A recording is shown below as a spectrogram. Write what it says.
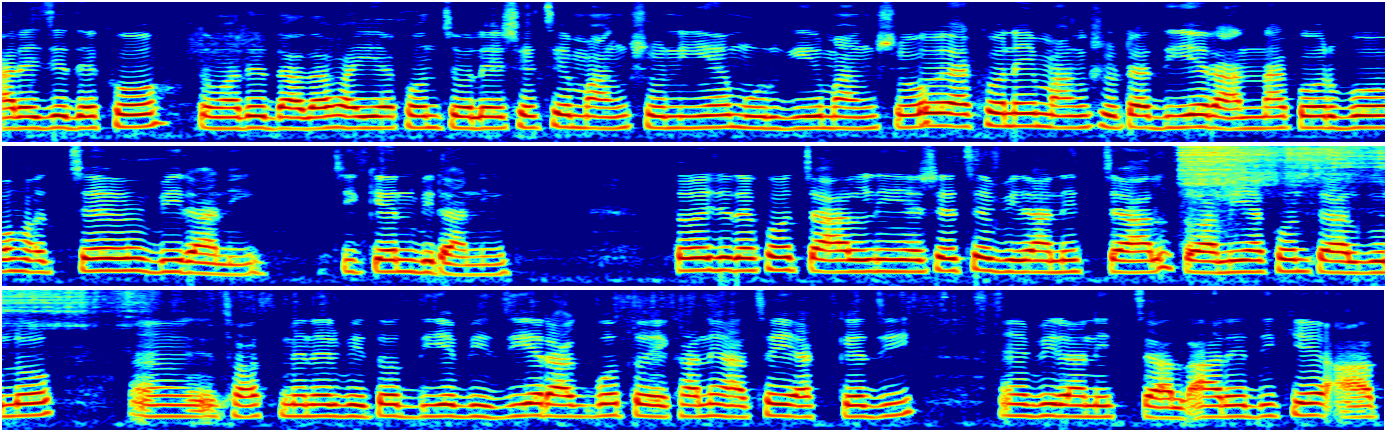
আর এই যে দেখো, তোমাদের দাদা ভাই এখন চলে এসেছে মাংস নিয়ে, মুরগির মাংস। তো এখন এই মাংসটা দিয়ে রান্না করব হচ্ছে বিরিয়ানি, চিকেন বিরিয়ানি। তো এই যে দেখো, চাল নিয়ে এসেছে বিরিয়ানির চাল। তো আমি এখন চালগুলো সসপ্যানের ভিতর দিয়ে ভিজিয়ে রাখব। তো এখানে আছে এক কেজি বিরিয়ানির চাল। আর এদিকে আত,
